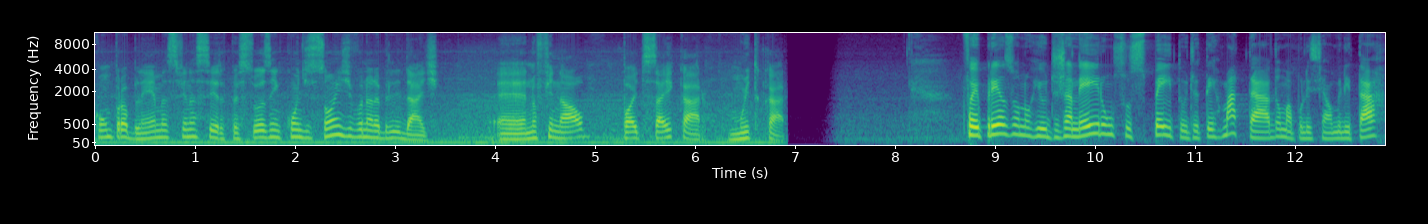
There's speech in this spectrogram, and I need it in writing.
com problemas financeiros, pessoas em condições de vulnerabilidade. É, no final, pode sair caro, muito caro. Foi preso no Rio de Janeiro um suspeito de ter matado uma policial militar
